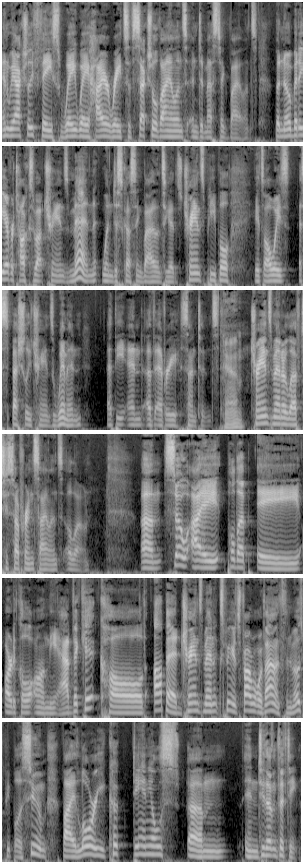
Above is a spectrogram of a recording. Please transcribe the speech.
And we actually face way, way higher rates of sexual violence and domestic violence. But nobody ever talks about trans men when discussing violence against trans people. It's always, especially trans women, at the end of every sentence. Yeah. Trans men are left to suffer in silence alone. Um, so I pulled up a article on the Advocate called "Op-ed: Trans Men Experience Far More Violence Than Most People Assume" by Loree Cook Daniels um, in 2015,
